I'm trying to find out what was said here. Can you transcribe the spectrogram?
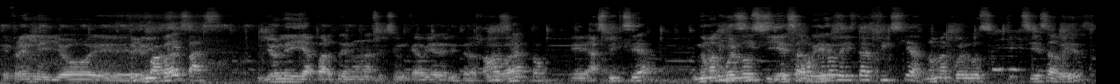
que Fren leyó eh, Tripas. Yo leí aparte en una sección que había de Ah, literatura, eh, Asfixia. No me acuerdo sí, si esa ¿por qué vez, no leíste asfixia? no me acuerdo si, si esa vez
